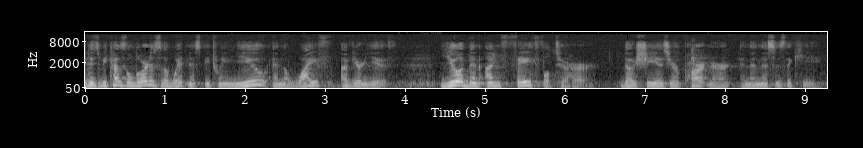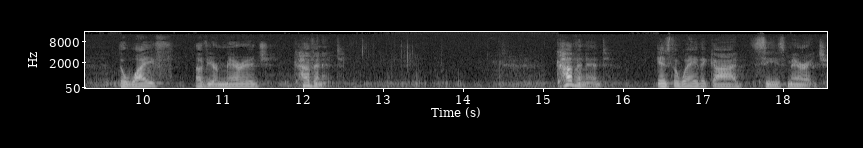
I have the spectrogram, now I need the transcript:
It is because the Lord is the witness between you and the wife of your youth you have been unfaithful to her, though she is your partner, and then this is the key the wife of your marriage covenant. Covenant is the way that God sees marriage.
